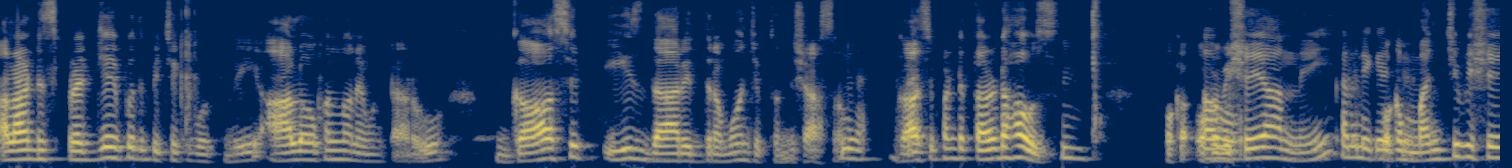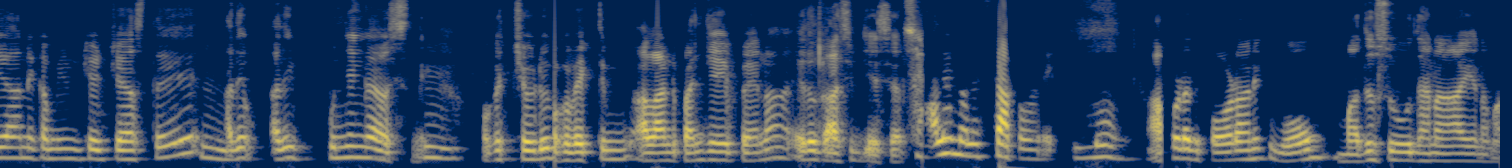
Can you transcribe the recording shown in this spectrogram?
అలాంటి స్ప్రెడ్ చేయకపోతే పిచ్చెక్కిపోతుంది. ఆ లోకంలోనే ఉంటారు. గాసిప్ ఈజ్ దారిద్రము అని చెప్తుంది శాస్త్రం. గాసిప్ అంటే థర్డ్ హౌస్. Hmm. ఒక ఒక Oh. విషయాన్ని ఒక మంచి విషయాన్ని కమ్యూనికేట్ చేస్తే Hmm. అది అది పుణ్యంగా వస్తుంది. ఒక చెడు ఒక వ్యక్తి అలాంటి పని చేయకపోయినా ఏదో గాసిప్ చేశారు. చాలా మనస్తాపం. అప్పుడు అది పోవడానికి ఓం మధుసూదనాయ నమ.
